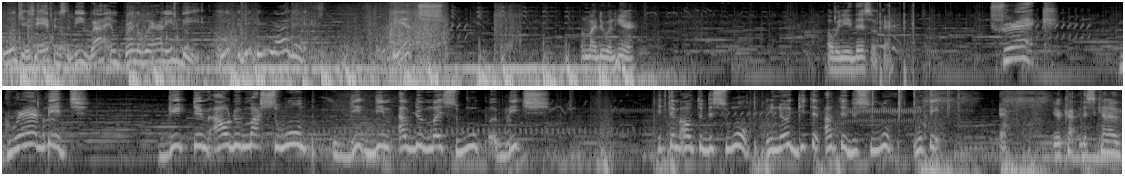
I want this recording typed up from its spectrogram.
Which just happens to be right in front of where I need to be. Right there. Bitch. What am I doing here? Oh, we need this? Okay. Shrek! Grab it! Get them out of my swamp! Get them out of my swamp, bitch! Get them out of the swamp. You know, get them out of the swamp. Okay. Okay. You're kind. This is kind of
